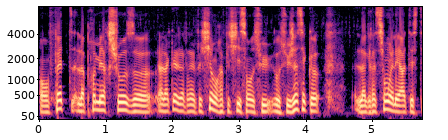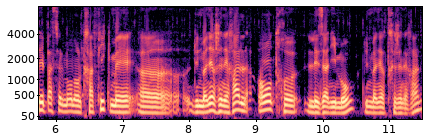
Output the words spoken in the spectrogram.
En fait, la première chose euh, à laquelle j'avais réfléchi en réfléchissant au sujet, c'est que l'agression, elle est attestée pas seulement dans le trafic, mais euh, d'une manière générale entre les animaux, d'une manière très générale,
